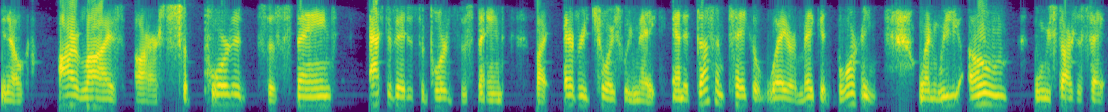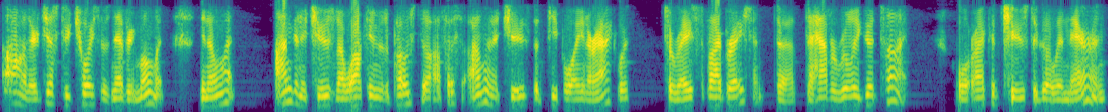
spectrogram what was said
you know our lives are supported sustained activated supported sustained by every choice we make. And it doesn't take away or make it boring when we own, when we start to say, oh, there are just two choices in every moment. You know what? I'm going to choose, and I walk into the post office, I'm going to choose the people I interact with to raise the vibration, to, to have a really good time. Or I could choose to go in there and,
